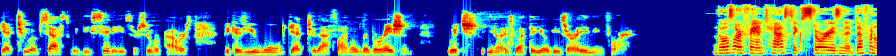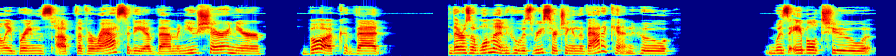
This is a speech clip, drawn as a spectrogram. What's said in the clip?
get too obsessed with these siddhis or superpowers because you won't get to that final liberation, which, you know, is what the yogis are aiming for. Those are fantastic stories and it definitely brings up the veracity of them. And you share in your book that there was a woman who was researching in the Vatican who was able to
